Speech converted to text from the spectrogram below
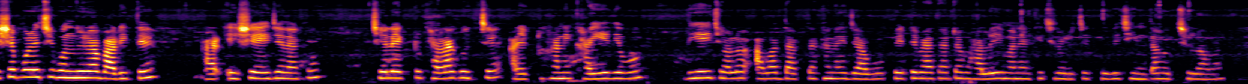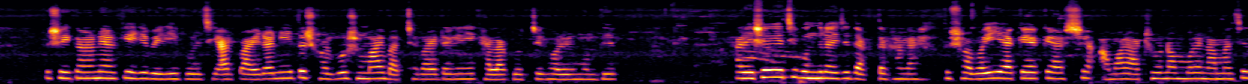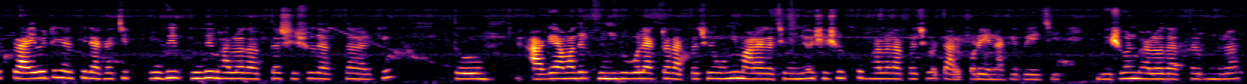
এসে পড়েছি বন্ধুরা বাড়িতে। আর এসে এই যে দেখো, ছেলে একটু খেলা করছে, আর একটুখানি খাইয়ে দেব। দিয়েই চলো, আবার ডাক্তারখানায় যাব। পেটে ব্যথাটা ভালোই মানে আর কি ছিল, হচ্ছে খুবই চিন্তা হচ্ছিল আমার। তো সেই কারণে আর কি এই যে বেরিয়ে পড়েছি। আর পায়রা নিয়ে তো সর্বসময় বাচ্চা পায়রাটাকে নিয়ে খেলা করছে ঘরের মধ্যে। আর এসে গেছি বন্ধুরা এই যে ডাক্তারখানা তো সবাই একে একে আসছে। আমার আঠেরো নম্বরে নাম আছে। প্রাইভেটেই আর কি দেখাচ্ছি। খুবই খুবই ভালো ডাক্তার, শিশু ডাক্তার আর কি। তো আগে আমাদের কুন্ডু বলে একটা ডাক্তার ছিল, উনি মারা গেছে। উনিও শিশুর খুব ভালো ডাক্তার ছিল, তারপরে এনাকে পেয়েছি। ভীষণ ভালো ডাক্তার বন্ধুরা।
